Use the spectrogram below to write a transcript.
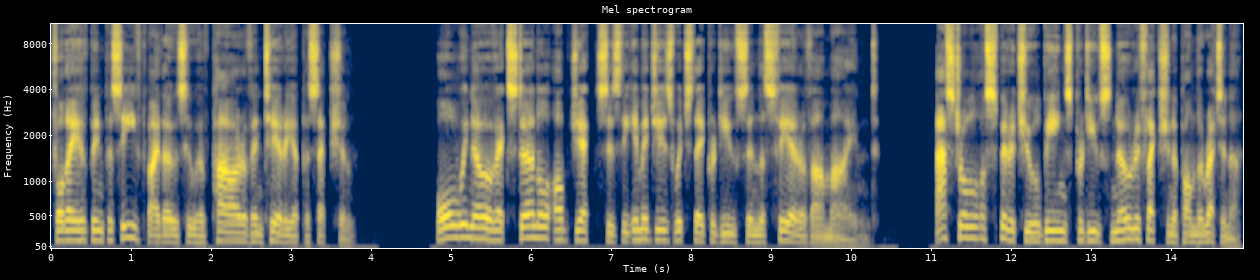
for they have been perceived by those who have power of interior perception. All we know of external objects is the images which they produce in the sphere of our mind. Astral or spiritual beings produce no reflection upon the retina,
